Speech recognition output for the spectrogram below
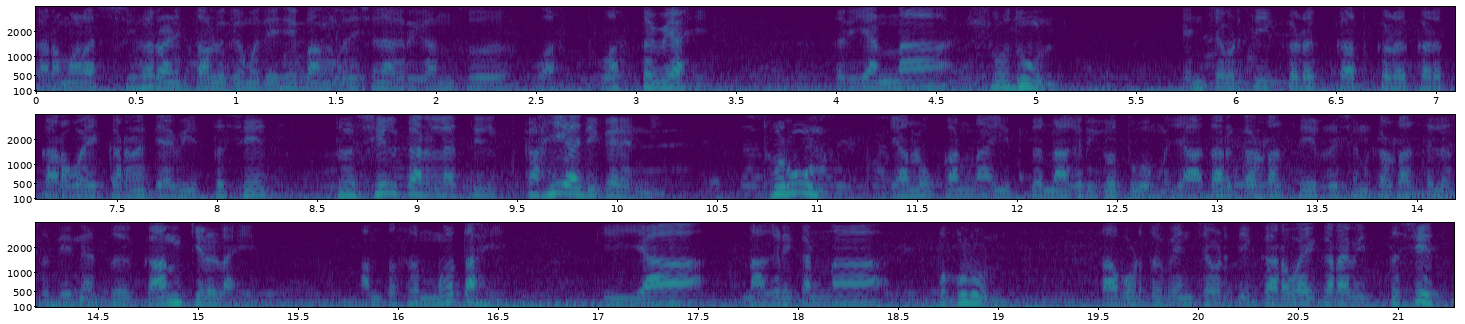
करमाळा शहर आणि तालुक्यामध्ये हे बांगलादेशी नागरिकांचं वास्त वास्तव्य आहे. तर यांना शोधून यांच्यावरती कडकात कडक कडक कारवाई करण्यात यावी. तसेच तहसील कार्यालयातील काही अधिकाऱ्यांनी ठरवून या लोकांना इथलं नागरिकत्व म्हणजे आधार कार्ड असेल रेशन कार्ड असेल असं देण्याचं काम केलेलं आहे. आमचं असं मत आहे की या नागरिकांना पकडून ताबडतोब यांच्यावरती कारवाई करावी. तसेच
